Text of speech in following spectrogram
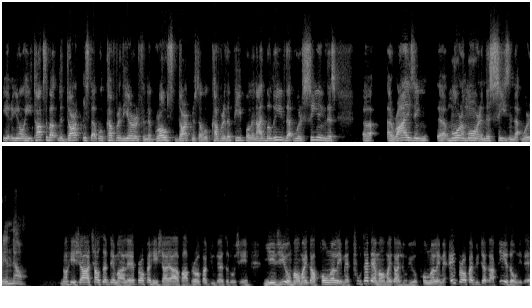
you, know, he talks about the darkness that will cover the earth and the gross darkness that will cover the people. And I believe that we're seeing this uh, arising uh, more and more in this season that we're in now. နော်ဟေရှာ61မှာလဲ prophet ဟေရှာယကဘာ prophet ပြုလဲဆိုလို့ရှိရင်မြေကြီးကိုမှောင်မိုက်ကဖုံးလွှမ်းလိုက်မယ်ထူထပ်တဲ့မှောင်မိုက်ကလူတွေကိုဖုံးလွှမ်းလိုက်မယ်အဲ့ prophet ပြုချက်ကပြည့်စုံနေတယ်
